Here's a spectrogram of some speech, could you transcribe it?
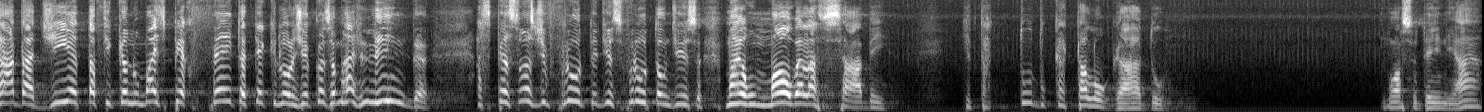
cada dia está ficando mais perfeita a tecnologia, coisa mais linda. As pessoas desfrutam, desfrutam disso, mas o mal elas sabem que está tudo catalogado. Nosso DNA,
